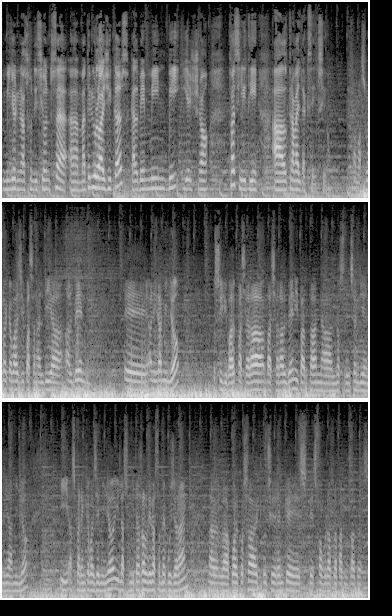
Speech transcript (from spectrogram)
millorin les condicions eh, meteorològiques, que el vent minvi i això faciliti el treball d'extinció. A mesura que vagi passant el dia, el vent eh, anirà millor, o sigui, baixarà, baixarà el vent i per tant el nostre incendi anirà millor i esperem que vagi millor i les humitats relatives també pujaran, la, la qual cosa considerem que és, que és favorable per nosaltres.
